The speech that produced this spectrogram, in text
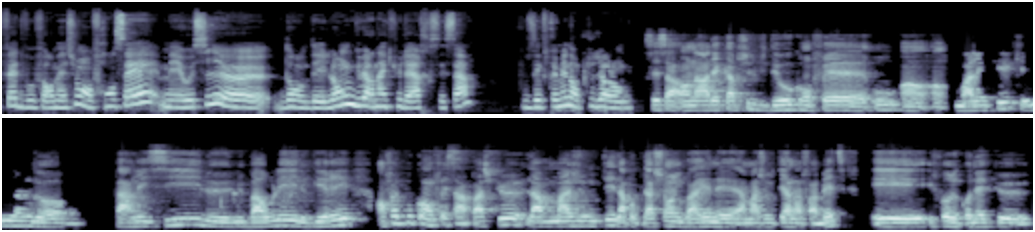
faites vos formations en français, mais aussi euh, dans des langues vernaculaires, c'est ça? Vous exprimez dans plusieurs langues. C'est ça. On a des capsules vidéo qu'on fait en, en qui est une langue euh, parlée ici, le, le baoulé le guéré. En fait, pourquoi on fait ça? Parce que la majorité de la population ivoirienne est la majorité analphabète et il faut reconnaître que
